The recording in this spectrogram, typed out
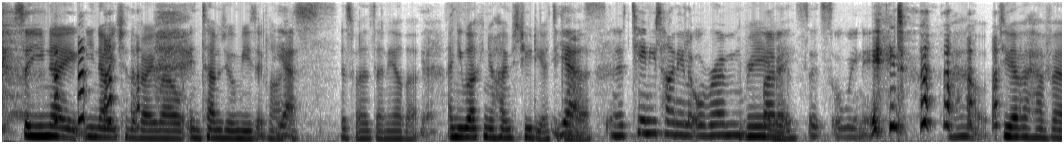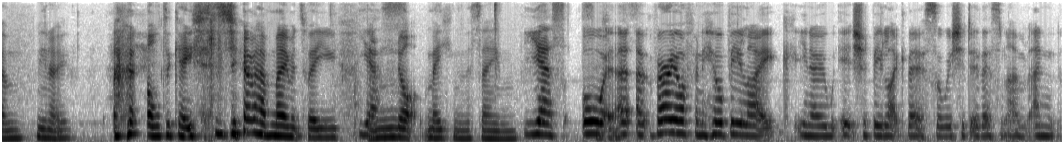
So you know you know each other very well in terms of your music life Yes. as, as well as any other. Yes. And you work in your home studio together. Yes, in a teeny tiny little room, but it's it's all we need. Wow. Do you ever have um, you know, altercations? Do you ever have moments where you Yes. are not making the same yes, or uh, uh, very often he'll be like, you know, it should be like this, or we should do this, and I'm, and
